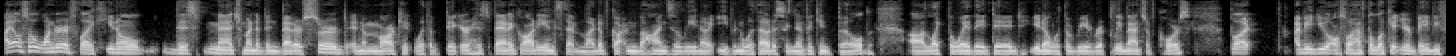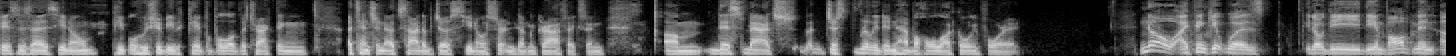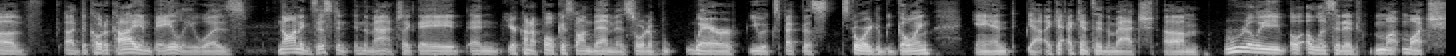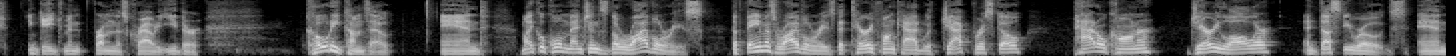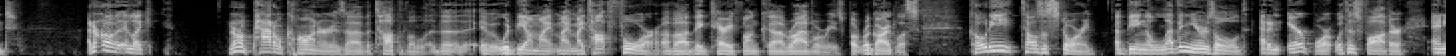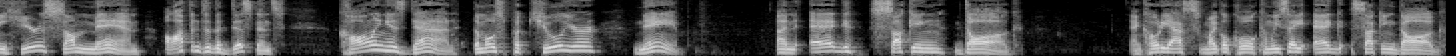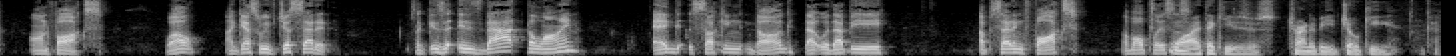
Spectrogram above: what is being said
I also wonder if like you know this match might have been better served in a market with a bigger Hispanic audience that might have gotten behind Zelina even without a significant build, uh, like the way they did, you know, with the Rhea Ripley match, of course. But I mean, you also have to look at your baby faces as you know people who should be capable of attracting attention outside of just you know certain demographics. And um, this match just really didn't have a whole lot going for it. No, I think it was, you know, the the involvement of uh, Dakota Kai and Bayley was non-existent in the match. Like they and you're kind of focused on them as sort of where you expect this story to be going. And yeah, I can't, I can't say the match um, really elicited mu- much engagement from this crowd either. Cody comes out and Michael Cole mentions the rivalries, the famous rivalries that Terry Funk had with Jack Brisco, Pat O'Connor, Jerry Lawler, and Dusty Rhodes. And I don't know, like, I don't know Pat O'Connor is uh, the top of the, the, it would be on my, my, my top four of uh, big Terry Funk uh, rivalries. But regardless, Cody tells a story of being 11 years old at an airport with his father, and he hears some man off into the distance calling his dad the most peculiar name an egg sucking dog. And Cody asks Michael Cole, can we say egg sucking dog on Fox? Well, I guess we've just said it. It's like, is is that the line? Egg sucking dog? That would that be upsetting Fox of all places? Well, I think he's just trying to be jokey. Okay.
